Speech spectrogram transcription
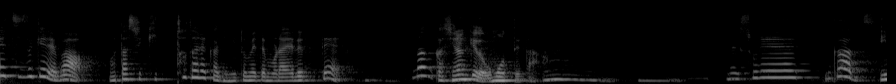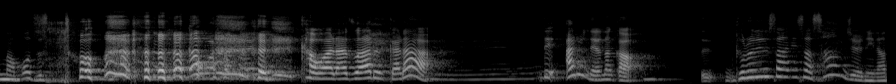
い続ければ私きっと誰かに認めてもらえるってなんか知らんけど思ってた。でそれが今もずっと 変わらずあるからであるんだよ。なんかうプロデューサーにさ30にな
